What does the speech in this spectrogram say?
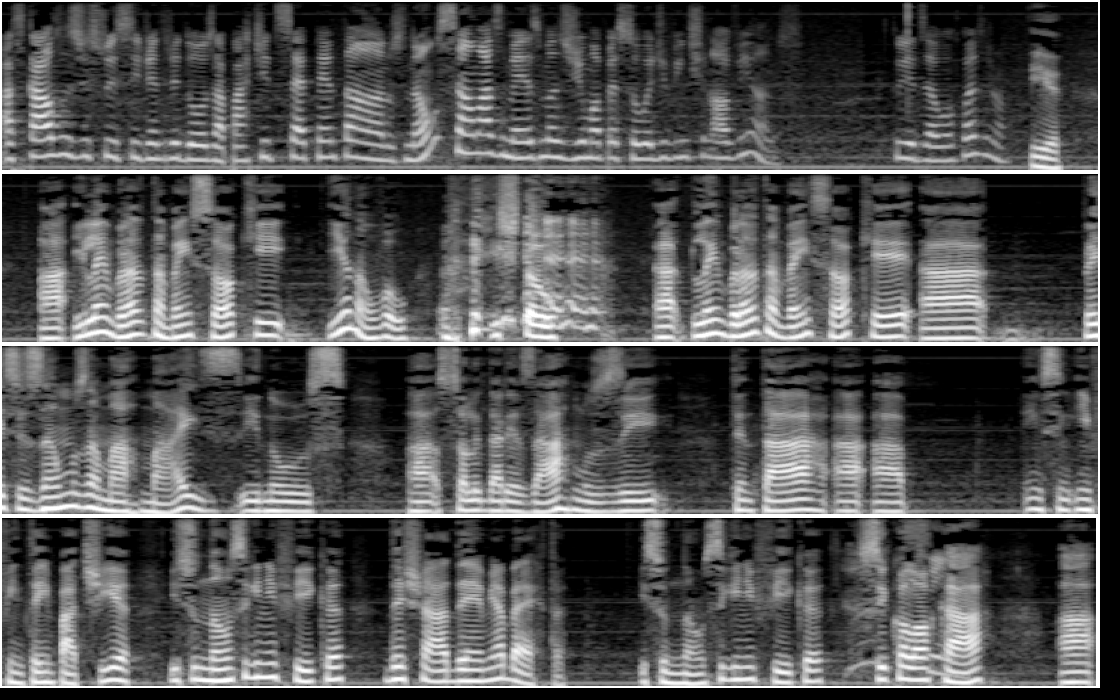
as causas de suicídio entre idosos a partir de 70 anos não são as mesmas de uma pessoa de 29 anos. Tu ia dizer alguma coisa, João? Ia. Ah, e lembrando também só que. Ia não, vou. Estou. Ah, lembrando também só que ah, precisamos amar mais e nos ah, solidarizarmos e tentar, ah, ah, ensi- enfim, ter empatia. Isso não significa deixar a DM aberta. Isso não significa se colocar à,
